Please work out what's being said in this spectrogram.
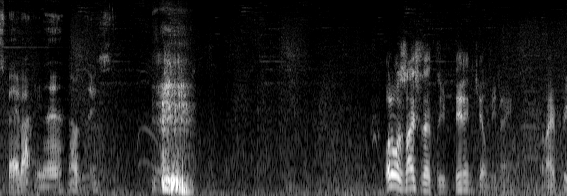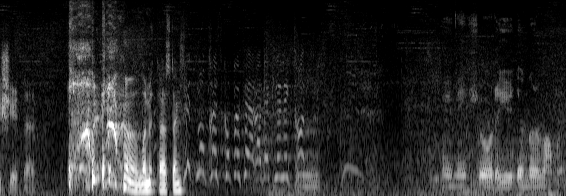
There's a spare button there. That was nice. What was nice is that you didn't kill me, Dane. And I appreciate that. Limit testing. Mm. Je vais te montrer ce qu'on peut faire avec l'électrope. Let me make sure that you don't go wrong with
